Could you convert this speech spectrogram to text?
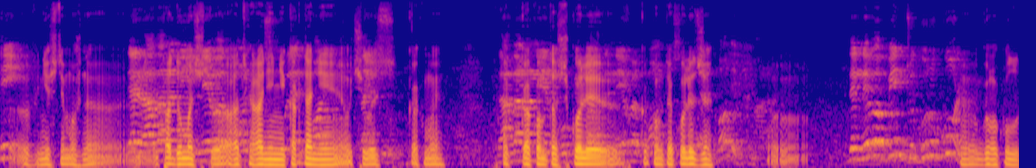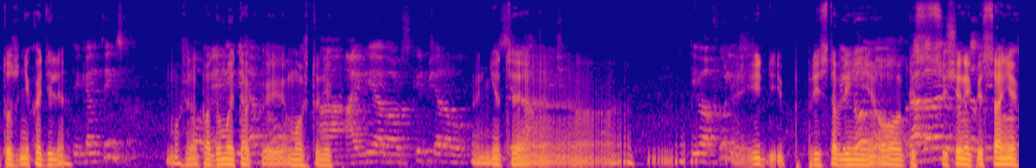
Внешне можно подумать, что Радхарани никогда не училась, как мы, в как- каком-то школе, в каком-то колледже. В Гурукулу тоже не ходили. Можно подумать так, и может у них нет э, и, и представления о пис- священных писаниях,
